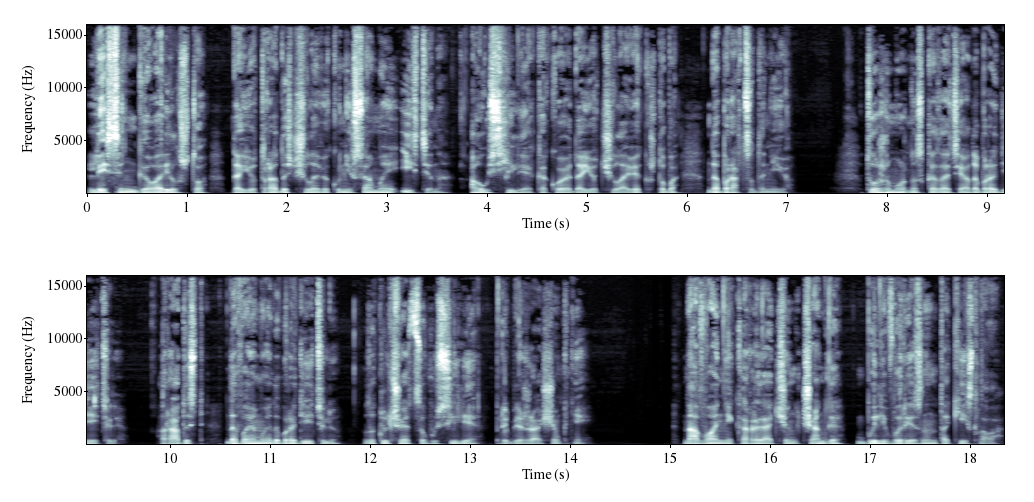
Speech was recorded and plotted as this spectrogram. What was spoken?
Лессинг говорил, что дает радость человеку не самая истина, а усилие, какое дает человек, чтобы добраться до нее. Тоже можно сказать и о добродетели. Радость, даваемая добродетелю, заключается в усилии, приближающем к ней. На ванне короля Чингчанга были вырезаны такие слова.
